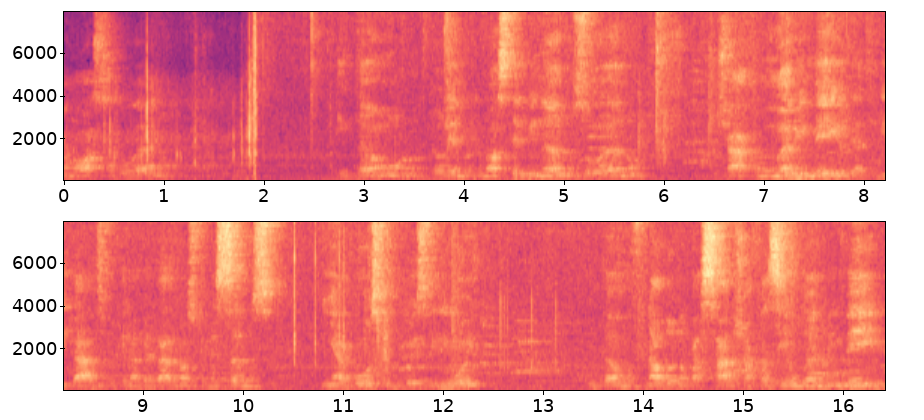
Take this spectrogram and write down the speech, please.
reunião nossa do ano, então eu lembro que nós terminamos o ano já com um ano e meio de atividades, porque na verdade nós começamos em agosto de 2008, então no final do ano passado já fazia um ano e meio.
